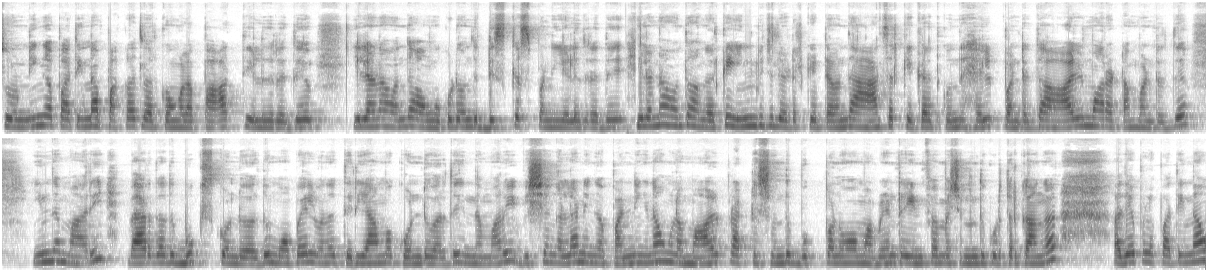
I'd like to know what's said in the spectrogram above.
ஸோ நீங்கள் பார்த்தீங்கன்னா பக்கத்தில் இருக்கவங்கள பார்த்து எழுதுறது இல்லைனா வந்து அவங்க கூட வந்து டிஸ்கஸ் பண்ணி எழுதுறது இல்லைனா வந்து அங்கே இருக்க இண்டிவிஜுவல் கிட்ட வந்து ஆன்சர் கேட்கறதுக்கு வந்து ஹெல்ப் பண்ணுறது ஆள்மாறாட்டம் பண்ணுறது இந்த மாதிரி வேறு ஏதாவது புக்ஸ் கொண்டு வரது மொபைல் வந்து தெரியாமல் கொண்டு வரது இந்த மாதிரி விஷயங்கள்லாம் நீங்கள் பண்ணிங்கன்னா உங்களை மால் ப்ராக்டிஸ் வந்து புக் பண்ணுவோம் அப்படின்ற இன்ஃபர்மேஷன் வந்து கொடுத்துருக்காங்க. அதே போல் பார்த்தீங்கன்னா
